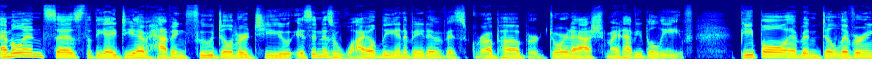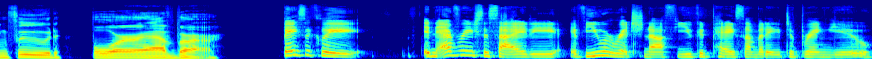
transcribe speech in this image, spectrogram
Emelyn says that the idea of having food delivered to you isn't as wildly innovative as Grubhub or DoorDash might have you believe. People have been delivering food forever. Basically, in every society, if you were rich enough, you could pay somebody to bring you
